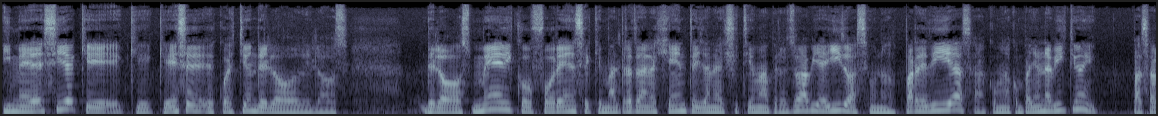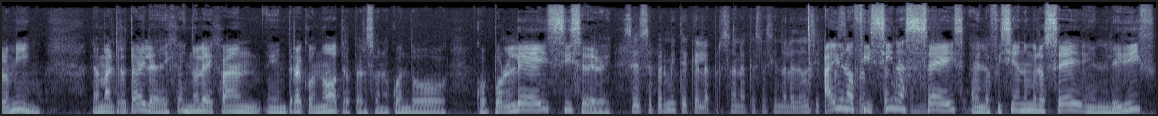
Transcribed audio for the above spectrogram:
y me decía que, que, que esa es cuestión de, lo, de los de los médicos forenses que maltratan a la gente ya no existía más, pero yo había ido hace unos par de días a como acompañar a una víctima y pasaba lo mismo. La maltrataba y, la deja, y no la dejaban entrar con otra persona, cuando, por ley sí se debe. Se, se permite que la persona que está haciendo la denuncia... Hay una oficina 6, en la oficina número 6, en el IDIF,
